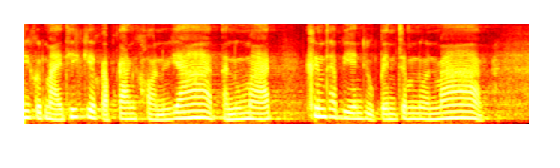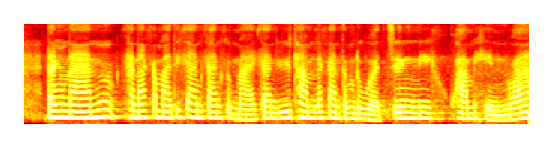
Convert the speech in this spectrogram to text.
มีกฎหมายที่เกี่ยวกับการขออนุญาต อนุมัติ ขึ้นทะเบียนอยู่เป็นจำนวนมาก ดังนั้นคณะกรรมาธิการการกฎหมายการยุติธรรมและการตำรวจจึงมีความเห็นว่า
